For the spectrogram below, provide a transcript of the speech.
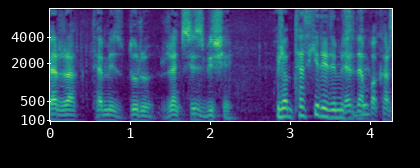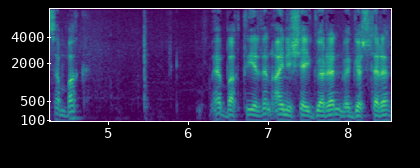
Berrak, temiz, duru, renksiz bir şey. Hocam teski dediğimiz Nereden bakarsan bak. Hep baktığı yerden aynı şeyi gören ve gösteren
